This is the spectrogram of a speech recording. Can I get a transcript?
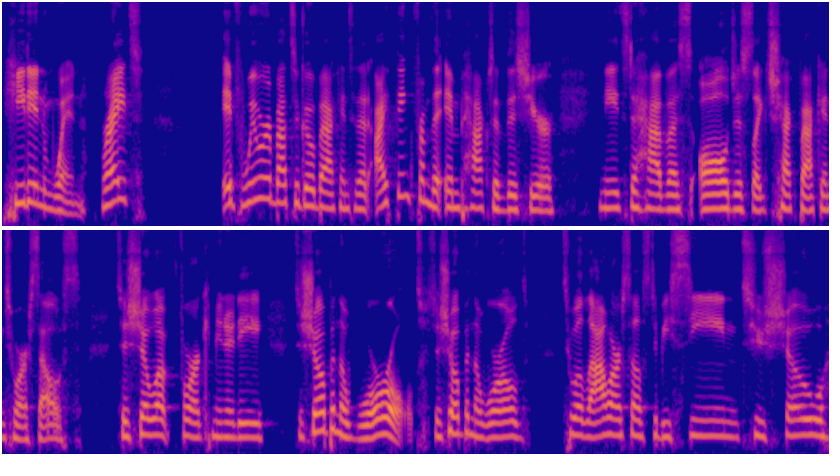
he didn't win, right? If we were about to go back into that, I think from the impact of this year needs to have us all just like check back into ourselves to show up for our community, to show up in the world, to show up in the world, to allow ourselves to be seen, to show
